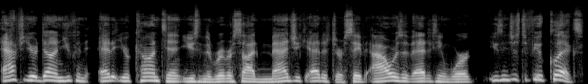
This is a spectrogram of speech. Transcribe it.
after you're done, you can edit your content using the Riverside Magic Editor, save hours of editing work using just a few clicks.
